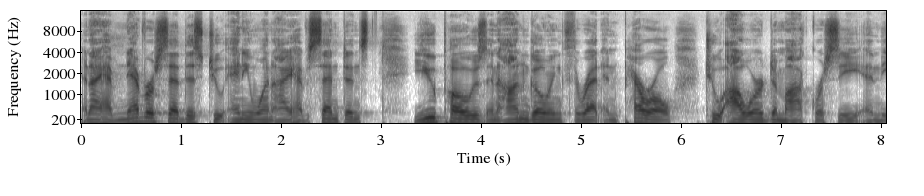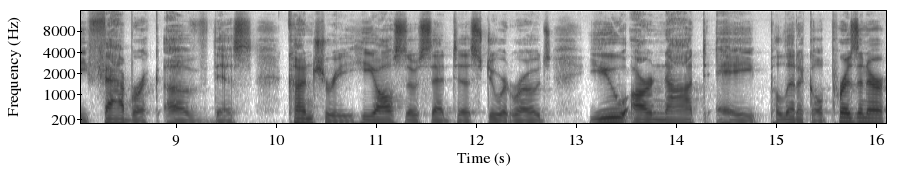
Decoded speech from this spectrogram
and I have never said this to anyone I have sentenced, you pose an ongoing threat and peril to our democracy and the fabric of this country. He also said to Stewart Rhodes, You are not a political prisoner.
